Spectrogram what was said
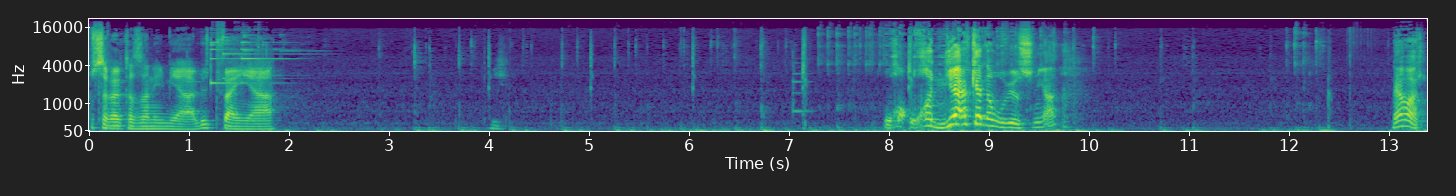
Bu sefer kazanayım ya. Lütfen ya. Oha oha niye erkenden vuruyorsun ya? Ne var?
